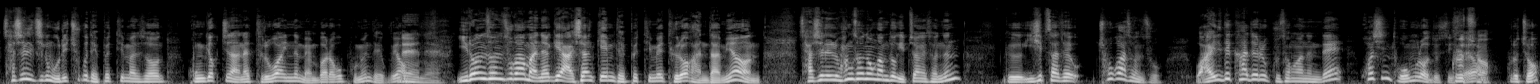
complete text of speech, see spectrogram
사실 지금 우리 축구 대표팀에서 공격진 안에 들어와 있는 멤버라고 보면 되고요. 네네. 이런 선수가 만약에 아시안 게임 대표팀에 들어간다면 사실 황선홍 감독 입장에서는 그 24세 초과 선수 와일드 카드를 구성하는데 훨씬 도움을 얻을 수 있어요. 그렇죠. 그렇죠.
